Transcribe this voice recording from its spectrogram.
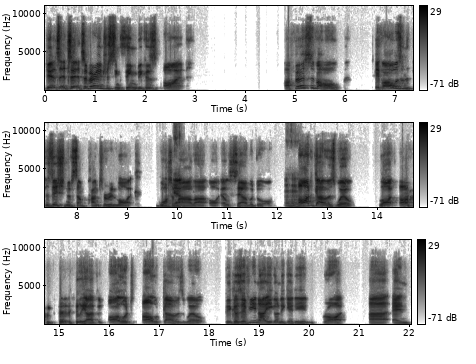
Yeah, it's it's a it's a very interesting thing because I, I first of all, if I was in the position of some punter in like Guatemala or El Salvador, Mhm. I'd go as well. Like I'm perfectly open. I would I would go as well because if you know you're going to get in, right, uh, and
